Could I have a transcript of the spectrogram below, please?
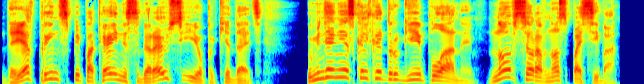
Да я, в принципе, пока и не собираюсь ее покидать. У меня несколько другие планы, но все равно спасибо.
